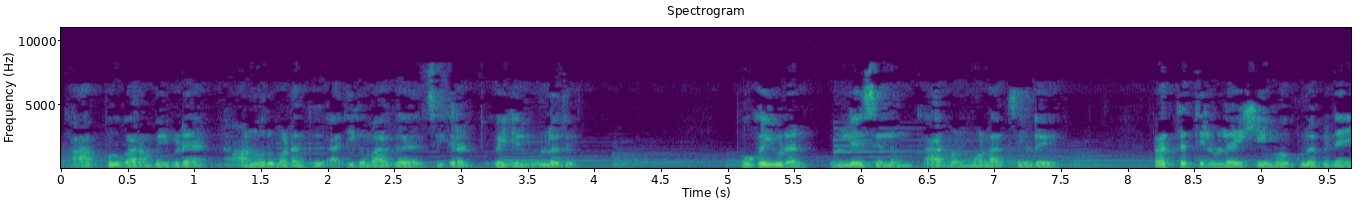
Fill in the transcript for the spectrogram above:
காப்பு வரம்பை விட நானூறு மடங்கு அதிகமாக சிகரெட் புகையில் உள்ளது. புகையுடன் உள்ளே செல்லும் கார்பன் மோனாக்சைடு ரத்தத்தில் உள்ள ஹீமோகுளோபினை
